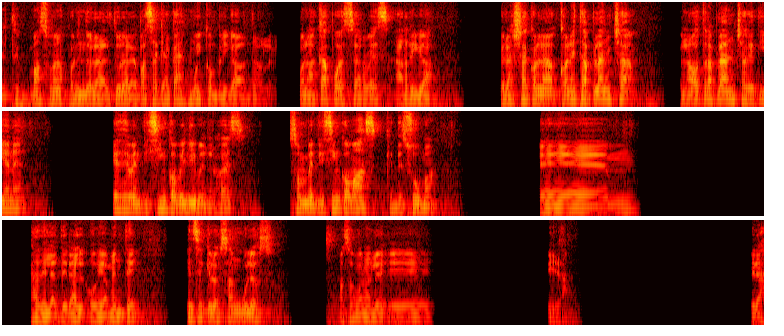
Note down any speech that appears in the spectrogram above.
Estoy más o menos poniéndolo a la altura. Lo que pasa es que acá es muy complicado entrarle. Bueno, acá puede ser, ¿ves? Arriba. Pero allá con, esta plancha, con la otra plancha que tiene, que es de 25 milímetros, ¿ves? Son 25 más que te suma. Eh, acá de lateral, obviamente. Fíjense que los ángulos... Vamos a ponerle... Eh. Mira,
